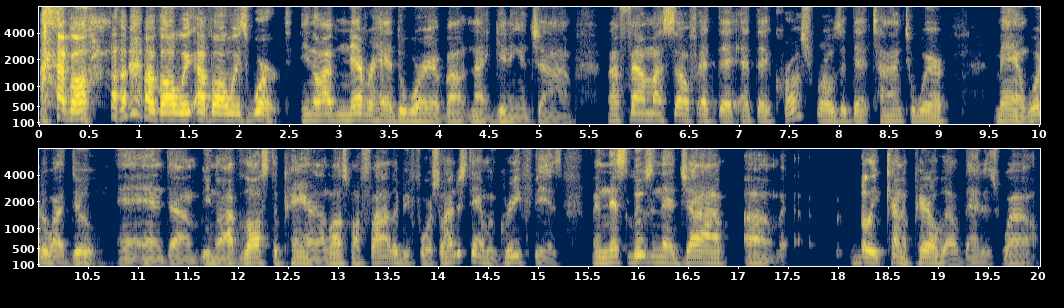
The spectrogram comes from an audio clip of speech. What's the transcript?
I've all, I've always I've always worked. You know, I've never had to worry about not getting a job. I found myself at that at that crossroads at that time to where, man, what do I do? And, and um, you know, I've lost a parent. I lost my father before, so I understand what grief is. And this losing that job um, really kind of paralleled that as well.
